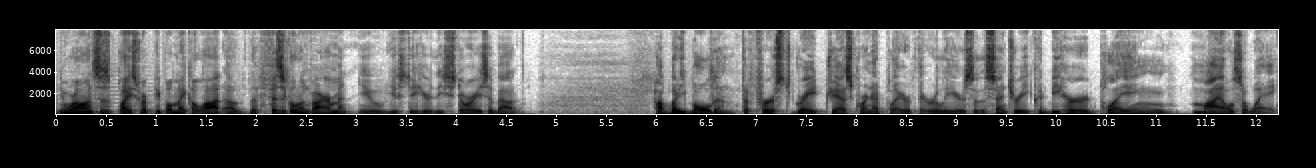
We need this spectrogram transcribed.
New Orleans is a place where people make a lot of the physical environment. You used to hear these stories about how Buddy Bolden, the first great jazz cornet player of the early years of the century, could be heard playing miles away,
